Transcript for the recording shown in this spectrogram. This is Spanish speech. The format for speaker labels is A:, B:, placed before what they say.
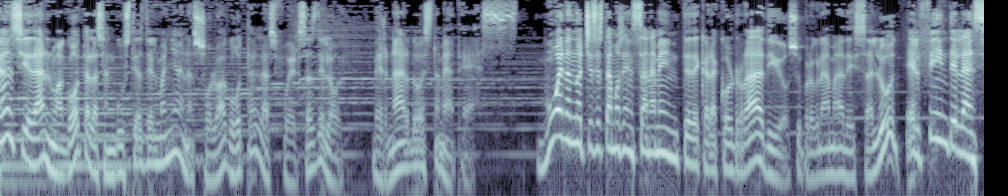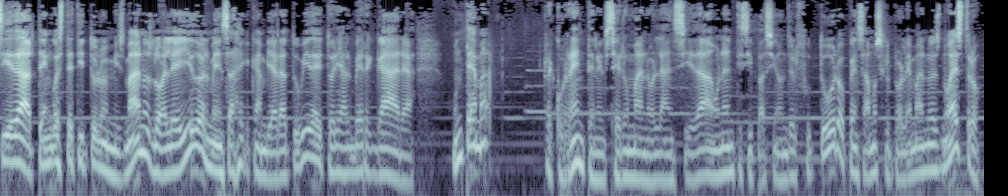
A: La ansiedad no agota las angustias del mañana, solo agota las fuerzas del hoy. Bernardo Estamates. Buenas noches, estamos en Sanamente de Caracol Radio, su programa de salud. El fin de la ansiedad. Tengo este título en mis manos, lo he leído, el mensaje que cambiará tu vida, editorial Vergara. Un tema recurrente en el ser humano, la ansiedad, una anticipación del futuro. Pensamos que el problema no es nuestro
